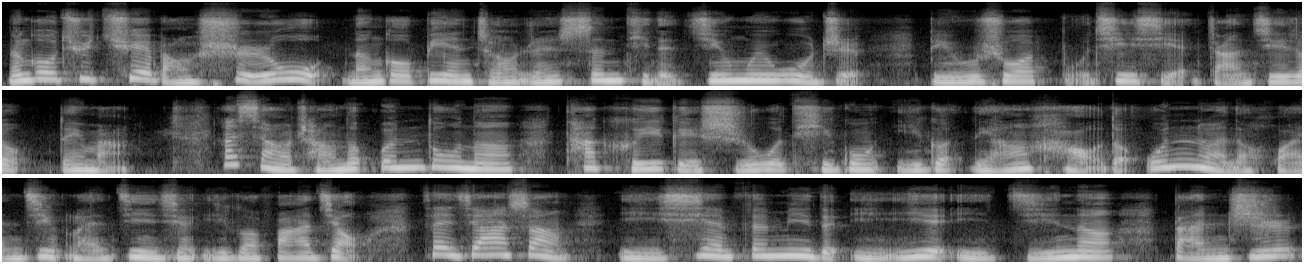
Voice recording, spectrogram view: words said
能够去确保食物能够变成人身体的精微物质，比如说补气血、长肌肉，对吗？那小肠的温度呢？它可以给食物提供一个良好的温暖的环境来进行一个发酵，再加上胰腺分泌的胰液以及呢胆汁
